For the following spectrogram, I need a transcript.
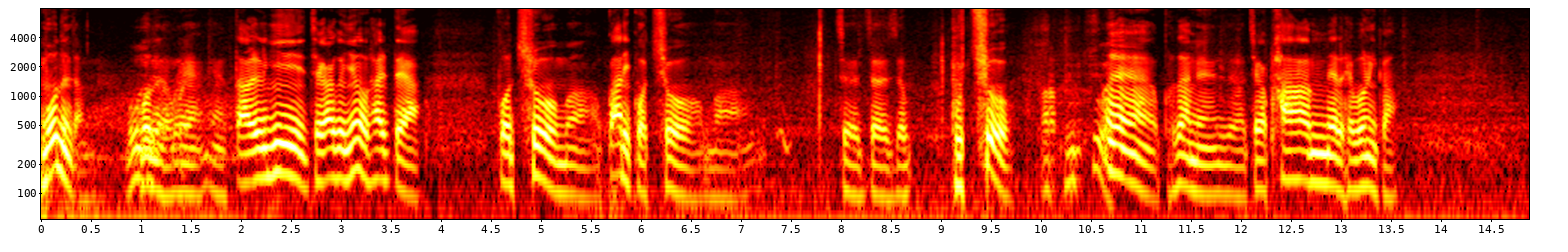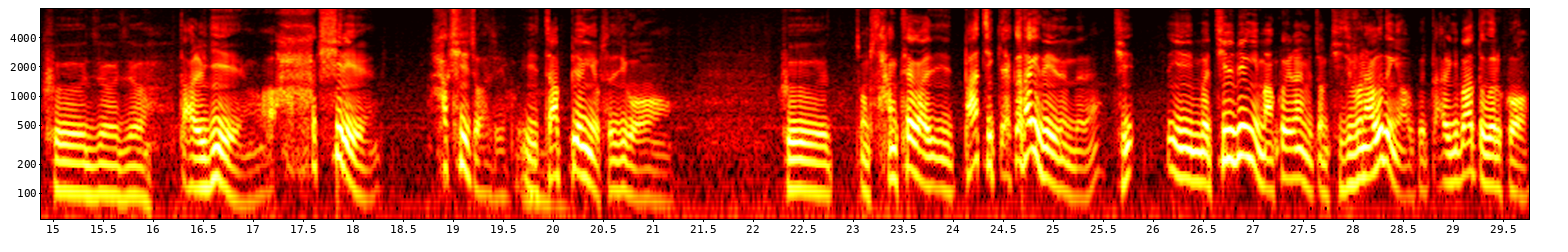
모든 작물. 모든 모든. 예, 예. 딸기, 제가 그 영업할 때 고추, 뭐, 꽈리고추, 뭐, 저, 저, 저, 부추, 아, 부추. 예, 그 다음에 제가 판매를 해보니까 그, 저, 저, 딸기, 확실히, 확실히 좋아져요. 이 잡병이 없어지고, 그, 좀 상태가, 이 밭이 깨끗하게 돼야 된다요. 지, 이, 뭐, 질병이 많고 이러면 좀 지저분하거든요. 그 딸기밭도 그렇고,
